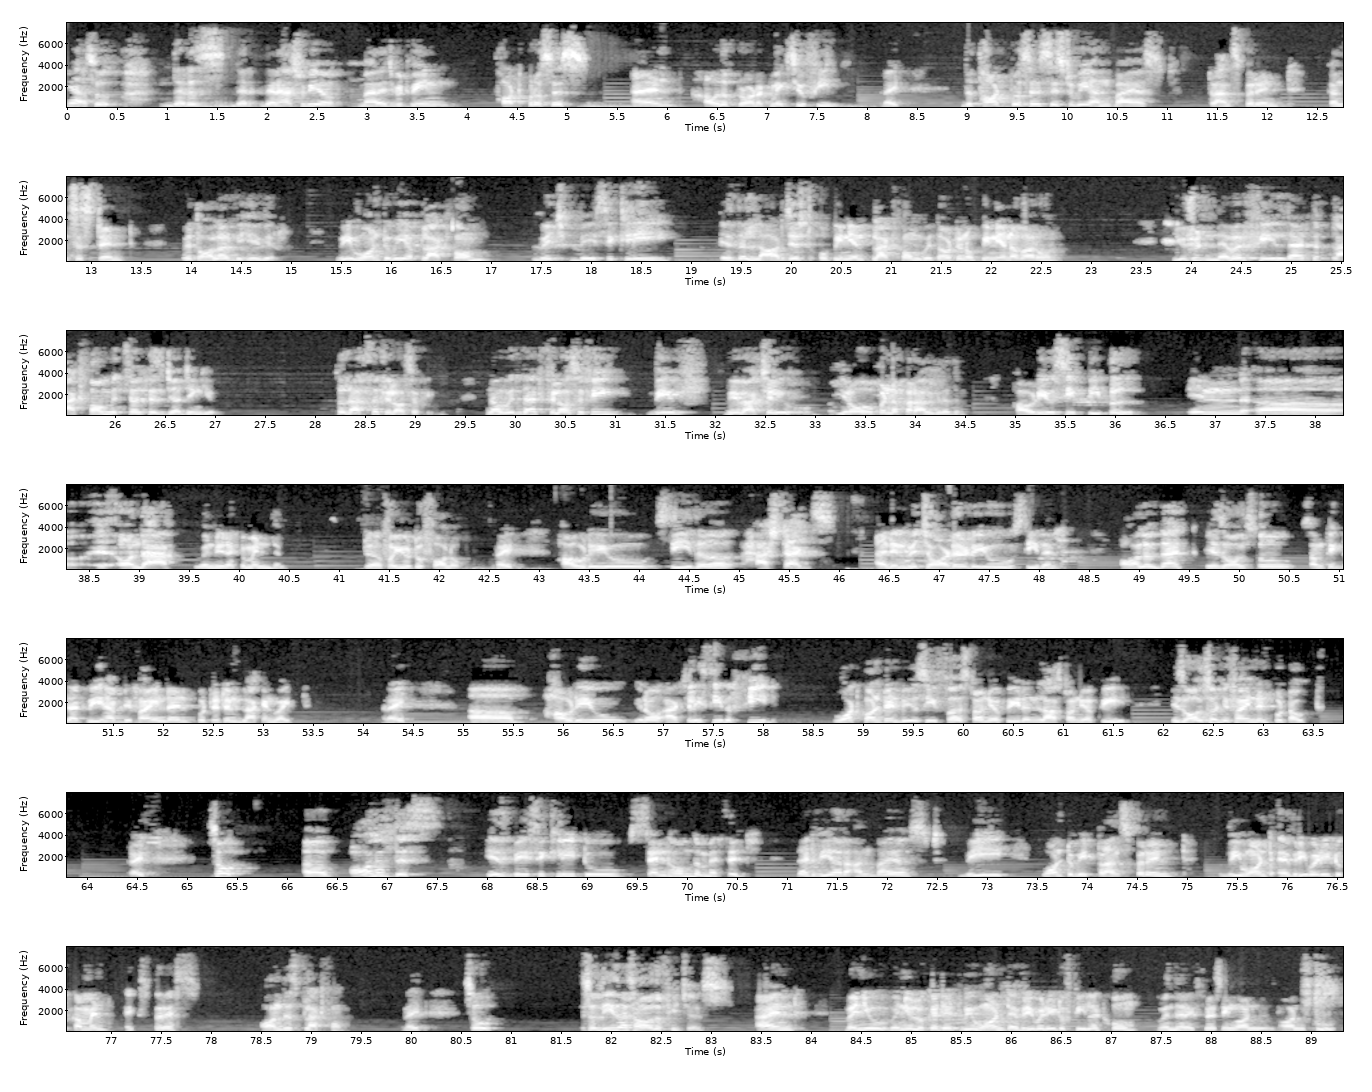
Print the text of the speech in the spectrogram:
Yeah so there is there there has to be a marriage between thought process and how the product makes you feel right the thought process is to be unbiased, transparent, consistent with all our behavior. We want to be a platform which basically is the largest opinion platform without an opinion of our own. You should never feel that the platform itself is judging you. So that's the philosophy. Now with that philosophy, we've, we've actually, you know, opened up our algorithm. How do you see people in uh, on the app when we recommend them to, for you to follow, right? How do you see the hashtags and in which order do you see them? All of that is also something that we have defined and put it in black and white, right? Uh, how do you, you know, actually see the feed? What content do you see first on your feed and last on your feed is also defined and put out, right? So uh, all of this is basically to send home the message that we are unbiased, we want to be transparent, we want everybody to come and express on this platform, right? So, so these are some of the features. And when you when you look at it, we want everybody to feel at home when they're expressing on on Koo.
